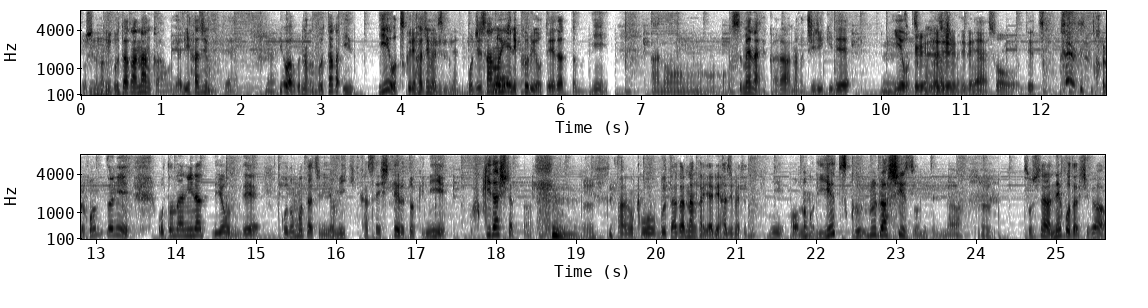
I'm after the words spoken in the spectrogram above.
そしたらうん豚がなんかをやり始めて、うん。要はなんか豚がい家を作り始めるんですよね。うん。おじさんの家に来る予定だったのに、あのー住めないから、なんか自力でうん。家を作り始めて、作り始めてね。そう。でつ これ本当に大人になって読んで子供たちに読み聞かせしてる時に吹き出しちゃったんですよ。うん。あのこう豚がなんかやり始めた時にあなんか家作るらしいぞみたいな、うん。そしたら猫たちが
